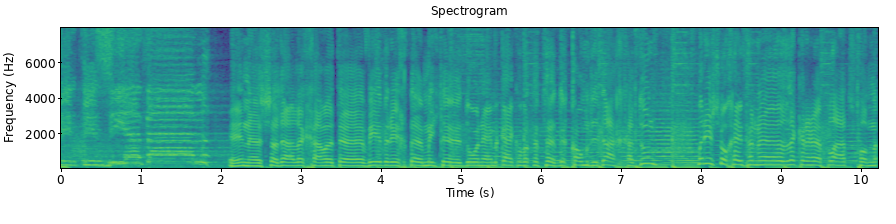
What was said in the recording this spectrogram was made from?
Dit is ZFM. En uh, zo dadelijk gaan we het uh, weerbericht met je doornemen. Kijken wat het de komende dagen gaat doen. Maar eerst nog even een lekkere plaat van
